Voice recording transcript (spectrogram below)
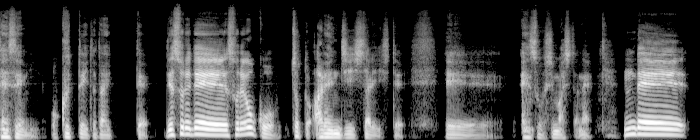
先生に送っていただいて、で、それで、それをこう、ちょっとアレンジしたりして、えー演奏しましたね。んで、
